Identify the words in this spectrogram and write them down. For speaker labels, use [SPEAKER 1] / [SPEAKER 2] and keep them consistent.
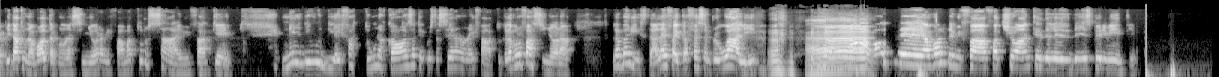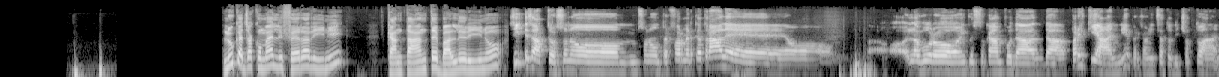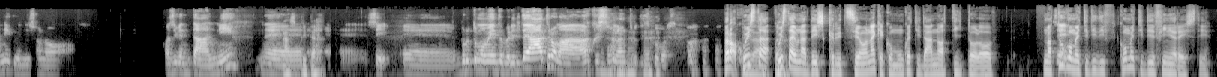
[SPEAKER 1] capitato una volta con una signora, mi fa, ma tu lo sai, mi fa che nel DVD hai fatto una cosa che questa sera non hai fatto. Che lavoro fa, signora? La barista, lei fa i caffè sempre uguali?
[SPEAKER 2] Eh.
[SPEAKER 1] No, a, volte, a volte mi fa, faccio anche delle- degli esperimenti.
[SPEAKER 2] Luca Giacomelli Ferrarini, cantante, ballerino.
[SPEAKER 1] Sì, esatto, sono, sono un performer teatrale, ho- lavoro in questo campo da, da parecchi anni, perché ho iniziato a 18 anni, quindi sono quasi 20 anni. Eh,
[SPEAKER 3] Caspita.
[SPEAKER 1] eh, sì, eh, brutto momento per il teatro, ma questo è un altro discorso.
[SPEAKER 2] Però questa,
[SPEAKER 3] Esatto.
[SPEAKER 2] questa è una descrizione che comunque ti danno a titolo. Ma tu
[SPEAKER 1] Sì.
[SPEAKER 2] come ti, ti- come ti definiresti?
